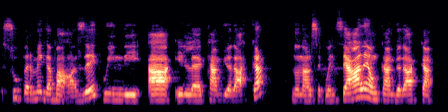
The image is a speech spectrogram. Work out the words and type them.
super mega base, quindi ha il cambio ad H, non ha il sequenziale, ha un cambio ad H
